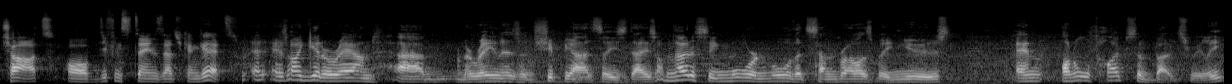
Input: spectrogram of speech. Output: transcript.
chart of different stains that you can get. As I get around um, marinas and shipyards these days, I'm noticing more and more that Sunbrella's being used and on all types of boats really.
